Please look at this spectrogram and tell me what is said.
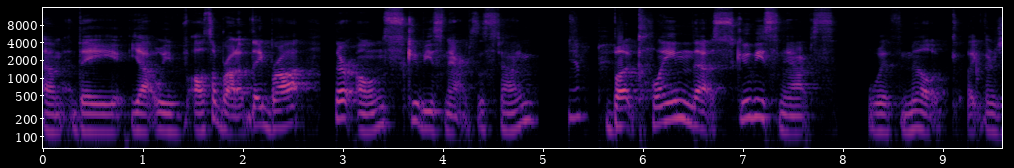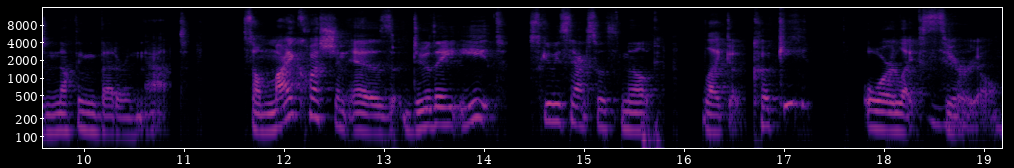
um, they yeah, we've also brought up they brought their own Scooby snacks this time. Yep. But claim that Scooby snacks with milk, like there's nothing better than that. So my question is, do they eat Scooby snacks with milk like a cookie or like cereal?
